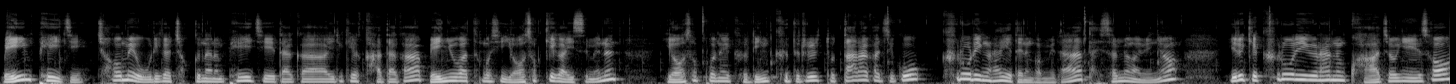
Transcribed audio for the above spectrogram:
메인 페이지 처음에 우리가 접근하는 페이지에다가 이렇게 가다가 메뉴 같은 것이 6개가 있으면은 여섯 번의 그 링크들을 또 따라 가지고 crawling을 하게 되는 겁니다. 다시 설명하면요. 이렇게 crawling을 하는 과정에서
